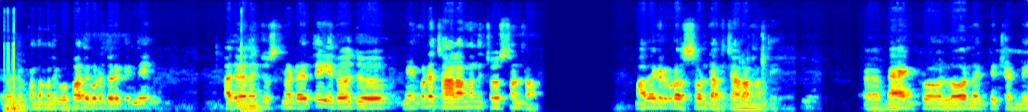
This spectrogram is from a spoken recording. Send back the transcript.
ఈరోజు కొంతమందికి ఉపాధి కూడా దొరికింది. అదేవిధంగా చూసుకున్నట్టయితే ఈరోజు మేము కూడా చాలామంది చూస్తుంటాం. మా దగ్గర కూడా వస్తుంటారు చాలామంది. బ్యాంకు లోన్ ఇప్పించండి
